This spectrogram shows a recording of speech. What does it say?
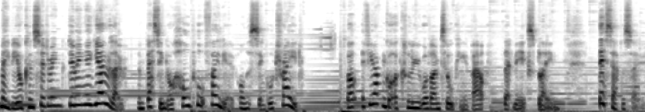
Maybe you're considering doing a YOLO and betting your whole portfolio on a single trade. Well, if you haven't got a clue what I'm talking about, let me explain. This episode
